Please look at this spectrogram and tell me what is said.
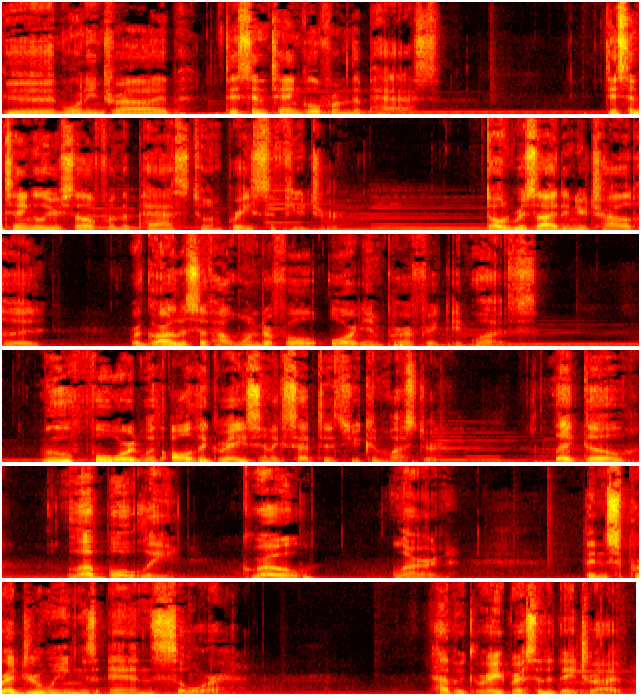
Good morning, tribe. Disentangle from the past. Disentangle yourself from the past to embrace the future. Don't reside in your childhood, regardless of how wonderful or imperfect it was. Move forward with all the grace and acceptance you can muster. Let go, love boldly, grow, learn. Then spread your wings and soar. Have a great rest of the day, tribe.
